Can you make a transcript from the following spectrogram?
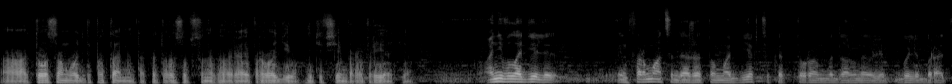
э, Того самого департамента, который, собственно говоря, и проводил эти все мероприятия. Они владели информацией даже о том объекте, который мы должны были- были брать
